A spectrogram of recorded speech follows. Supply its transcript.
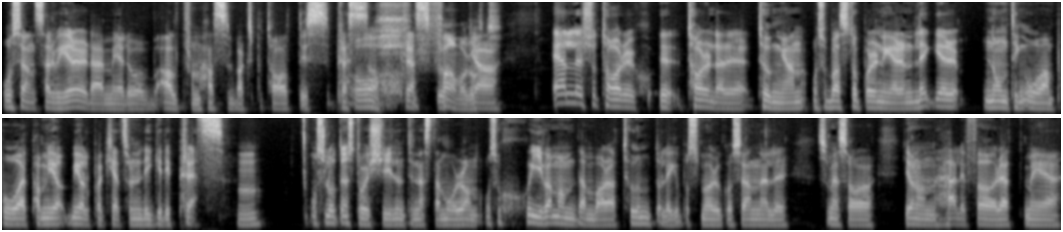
Och sen servera det där med då allt från hasselbackspotatis, pressad, oh, pressgurka, eller så tar du eh, tar den där tungan och så bara stoppar du ner den, lägger någonting ovanpå, ett par mjölkpaket så den ligger i press. Mm. Och så låter den stå i kylen till nästa morgon. Och så skivar man den bara tunt och lägger på smörgåsen eller som jag sa, gör någon härlig förrätt med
